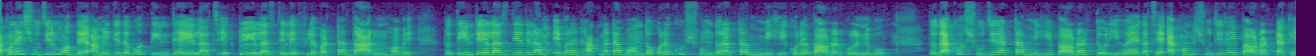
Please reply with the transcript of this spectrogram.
এখন এই সুজির মধ্যে আমি দিয়ে দেবো তিনটে এলাচ। একটু এলাচ দিলে ফ্লেভারটা দারুণ হবে। তো তিনটে এলাচ দিয়ে দিলাম। এবারে ঢাকনাটা বন্ধ করে খুব সুন্দর একটা মিহি করে পাউডার করে নেব। তো দেখো সুজির একটা মিহি পাউডার তৈরি হয়ে গেছে। এখন সুজির এই পাউডারটাকে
